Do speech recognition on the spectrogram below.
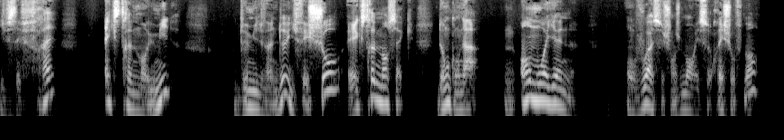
il faisait frais, extrêmement humide. 2022, il fait chaud et extrêmement sec. Donc on a en moyenne, on voit ce changement et ce réchauffement,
